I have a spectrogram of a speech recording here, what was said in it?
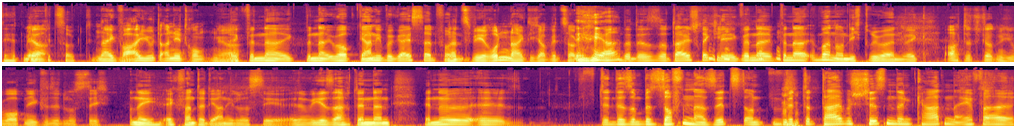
Der hat mir Ja. gezockt. Na, ich war gut angetrunken, ja. Ich, bin da, ich bin da überhaupt gar nicht begeistert Na, von. zwei Runden hatte ich abgezockt. ja, das ist total schrecklich. Ich bin da, ich bin da immer noch nicht drüber hinweg. Ach, das stört mich überhaupt nicht, ich finde das lustig. Nee, ich fand das ja nicht lustig. Also wie gesagt, wenn dann, wenn du äh, wenn da so ein Besoffener sitzt und mit total beschissenen Karten einfach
